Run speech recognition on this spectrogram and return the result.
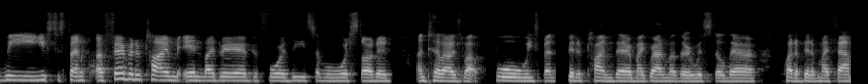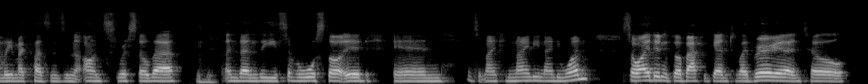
we used to spend a fair bit of time in Liberia before the Civil War started until I was about four. We spent a bit of time there. My grandmother was still there. Quite a bit of my family, my cousins and aunts were still there. Mm-hmm. And then the Civil War started in, was it 1990, 91? So I didn't go back again to Liberia until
